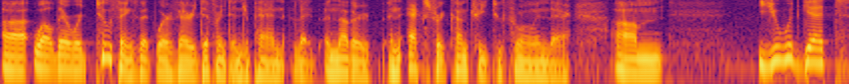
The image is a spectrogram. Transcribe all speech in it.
uh, well, there were two things that were very different in Japan. Another, an extra country to throw in there. Um, you would get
